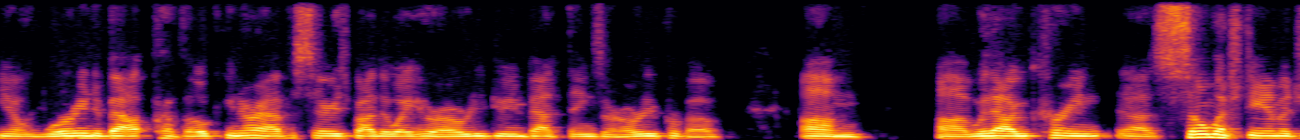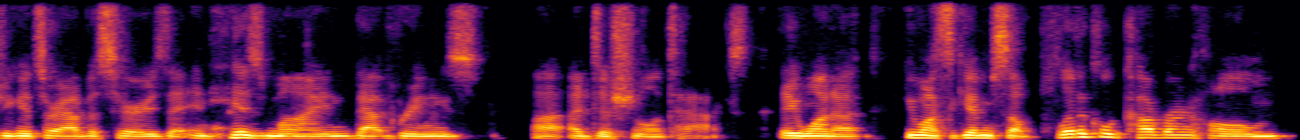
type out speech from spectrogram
you know, worrying about provoking our adversaries, by the way, who are already doing bad things are already provoked, um, uh, without incurring uh, so much damage against our adversaries that in his mind that brings uh, additional attacks. They want to he wants to give himself political cover and home,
